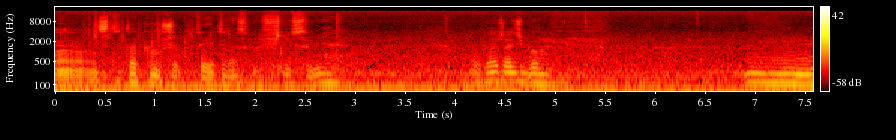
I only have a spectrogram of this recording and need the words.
No, Więc to tak muszę tutaj teraz właśnie sobie uważać, bo... Mm,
